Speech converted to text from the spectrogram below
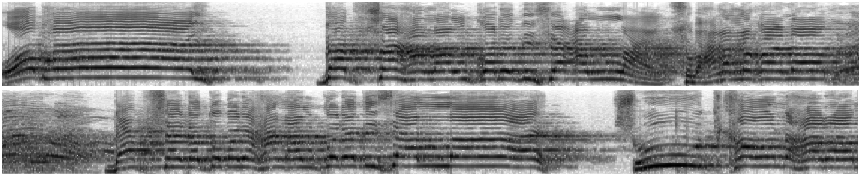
ও ভাই, ব্যবসা হালাল করে দিছে আল্লাহ। সব হালাল করে না? ব্যবসাটা তোমার হালাল করে দিছে আল্লাহ। সুদ খাওয়ান হারাম,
